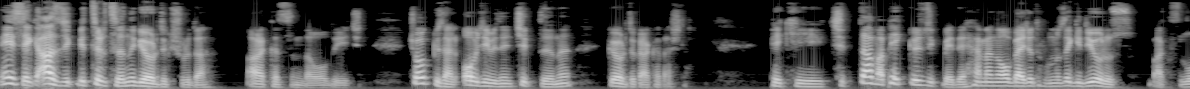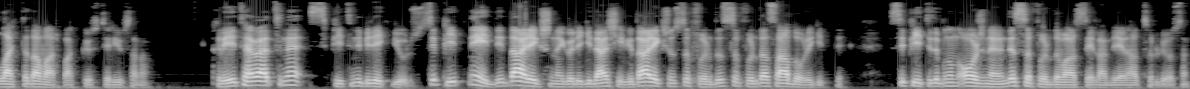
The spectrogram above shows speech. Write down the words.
Neyse ki azıcık bir tırtığını gördük şurada. Arkasında olduğu için. Çok güzel objemizin çıktığını gördük arkadaşlar. Peki çıktı ama pek gözükmedi. Hemen obj topumuza gidiyoruz. Bak slide'da da var. Bak göstereyim sana. Create eventine speed'ini bir ekliyoruz. Speed neydi? Direction'a göre giden şeydi. Direction sıfırdı. Sıfırda sağa doğru gitti. Speed'i de bunun orijinalinde sıfırdı varsayılan değeri hatırlıyorsan.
